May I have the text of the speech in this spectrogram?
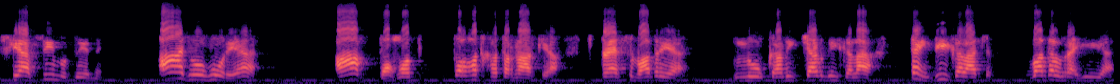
ਸਿਆਸੀ ਮੁੱਦੇ ਨੇ। ਆ ਜੋ ਹੋ ਰਿਹਾ ਆ ਬਹੁਤ ਬਹੁਤ ਖਤਰਨਾਕ ਆ। ਸਟ੍ਰੈਸ ਵੱਧ ਰਿਹਾ। ਲੋਕਾਂ ਦੀ ਚੜ੍ਹਦੀ ਕਲਾ ਢੈਂਦੀ ਕਲਾ ਚ ਬਦਲ ਰਹੀ ਆ।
